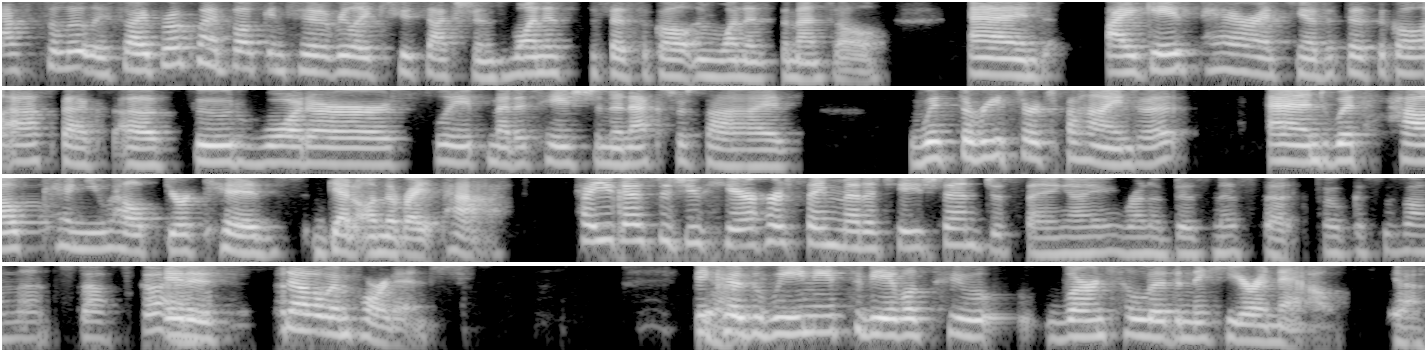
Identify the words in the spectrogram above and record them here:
Absolutely. So I broke my book into really two sections. One is the physical and one is the mental. And I gave parents, you know, the physical aspects of food, water, sleep, meditation, and exercise with the research behind it and with how can you help your kids get on the right path. Hey, you guys, did you hear her say meditation? Just saying, I run a business that focuses on that stuff. Go ahead. It is so important because yes. we need to be able to learn to live in the here and now. Yeah.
